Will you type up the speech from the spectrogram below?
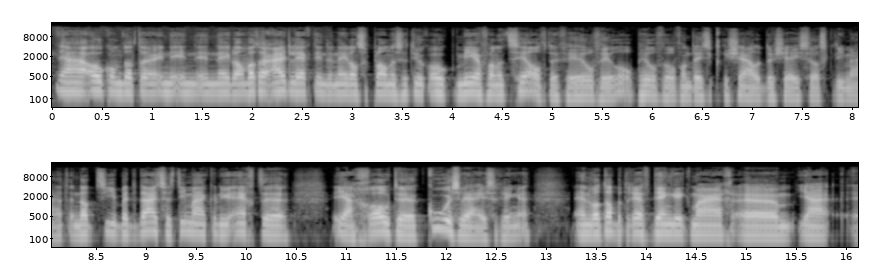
ja, ook omdat er in, in, in Nederland, wat er uitlekt in de Nederlandse plannen, is natuurlijk ook meer van hetzelfde. Heel veel, op heel veel van deze cruciale dossiers zoals klimaat. En dat zie je bij de Duitsers, die maken nu echt uh, ja, grote koerswijzigingen. En wat dat betreft denk ik maar, um, ja, uh,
